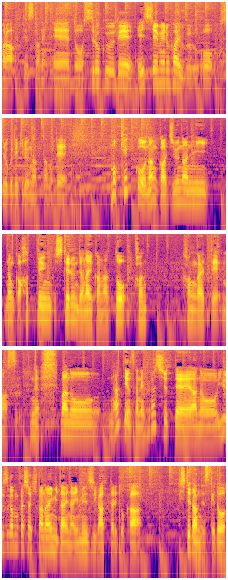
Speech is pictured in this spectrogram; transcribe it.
からですかね、えー、と出力で HTML5 を出力できるようになったので、まあ、結構なんか柔軟になんか発展してるんじゃないかなと考えてます。ね、まああのなんていうんですかね、フラッシュってあの融通が昔は効かないみたいなイメージがあったりとかしてたんですけど、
